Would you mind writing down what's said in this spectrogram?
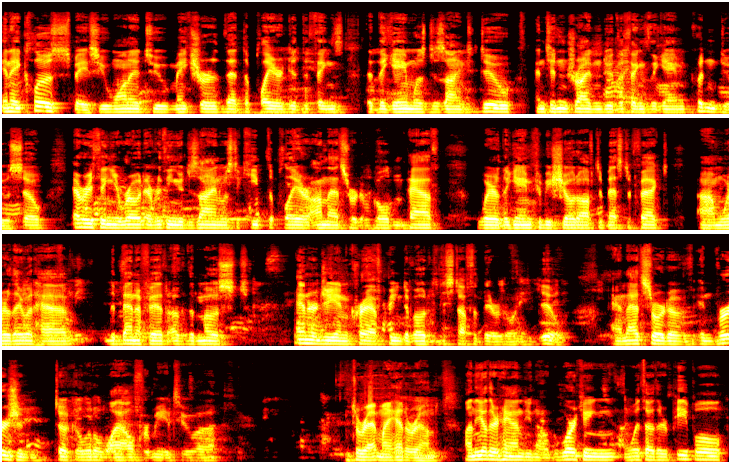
in a closed space. You wanted to make sure that the player did the things that the game was designed to do and didn't try to do the things the game couldn't do. So everything you wrote, everything you designed was to keep the player on that sort of golden path where the game could be showed off to best effect, um, where they would have the benefit of the most energy and craft being devoted to stuff that they were going to do. And that sort of inversion took a little while for me to uh, to wrap my head around. On the other hand, you know, working with other people,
